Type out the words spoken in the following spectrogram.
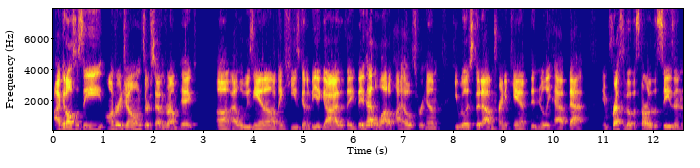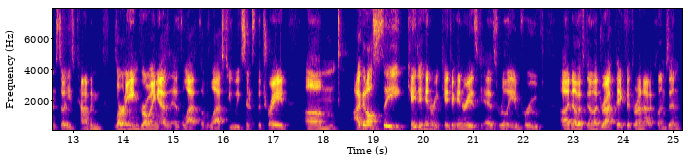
I could also see Andre Jones, their seventh round pick uh, at Louisiana. I think he's going to be a guy that they they've had a lot of high hopes for him. He really stood out in training camp. Didn't really have that impressive of a start of the season, so he's kind of been learning and growing as as the last over the last few weeks since the trade. Um, I could also see KJ Henry. KJ Henry is, has really improved. Uh, another another draft pick, fifth round out of Clemson.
